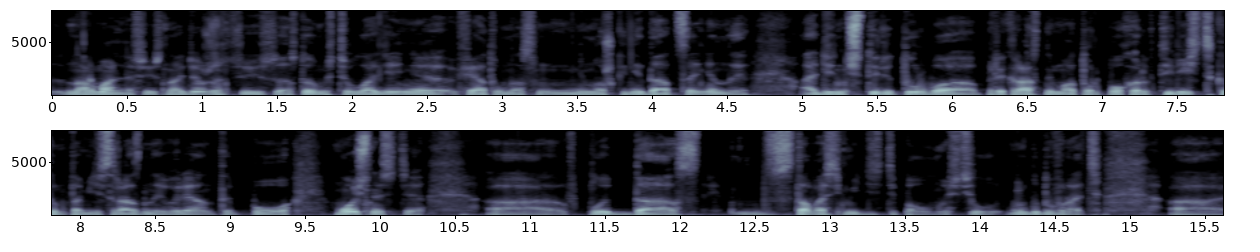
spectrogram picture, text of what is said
Нормально все с надежностью и со стоимостью владения. Фиат у нас немножко недооценены. 1.4 турбо, прекрасный мотор по характеристикам, там есть разные варианты по мощности, а, вплоть до с- 180, по-моему, сил, не буду врать, а,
